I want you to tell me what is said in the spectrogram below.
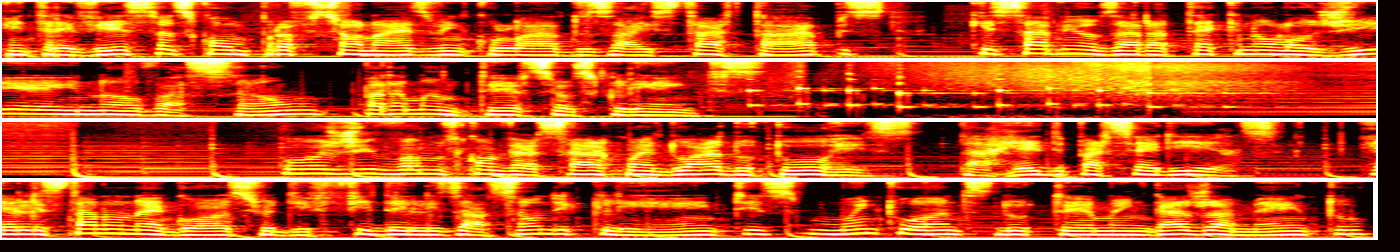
entrevistas com profissionais vinculados a startups que sabem usar a tecnologia e inovação para manter seus clientes. Hoje vamos conversar com Eduardo Torres, da Rede Parcerias. Ele está no negócio de fidelização de clientes muito antes do termo engajamento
